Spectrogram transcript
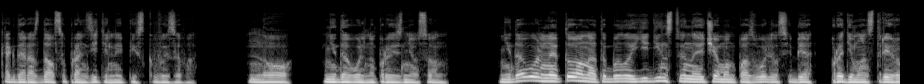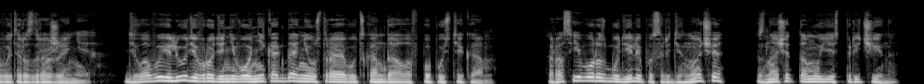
когда раздался пронзительный писк вызова. «Но», — недовольно произнес он, Недовольный тон — это было единственное, чем он позволил себе продемонстрировать раздражение. Деловые люди вроде него никогда не устраивают скандалов по пустякам. Раз его разбудили посреди ночи, значит, тому есть причина.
